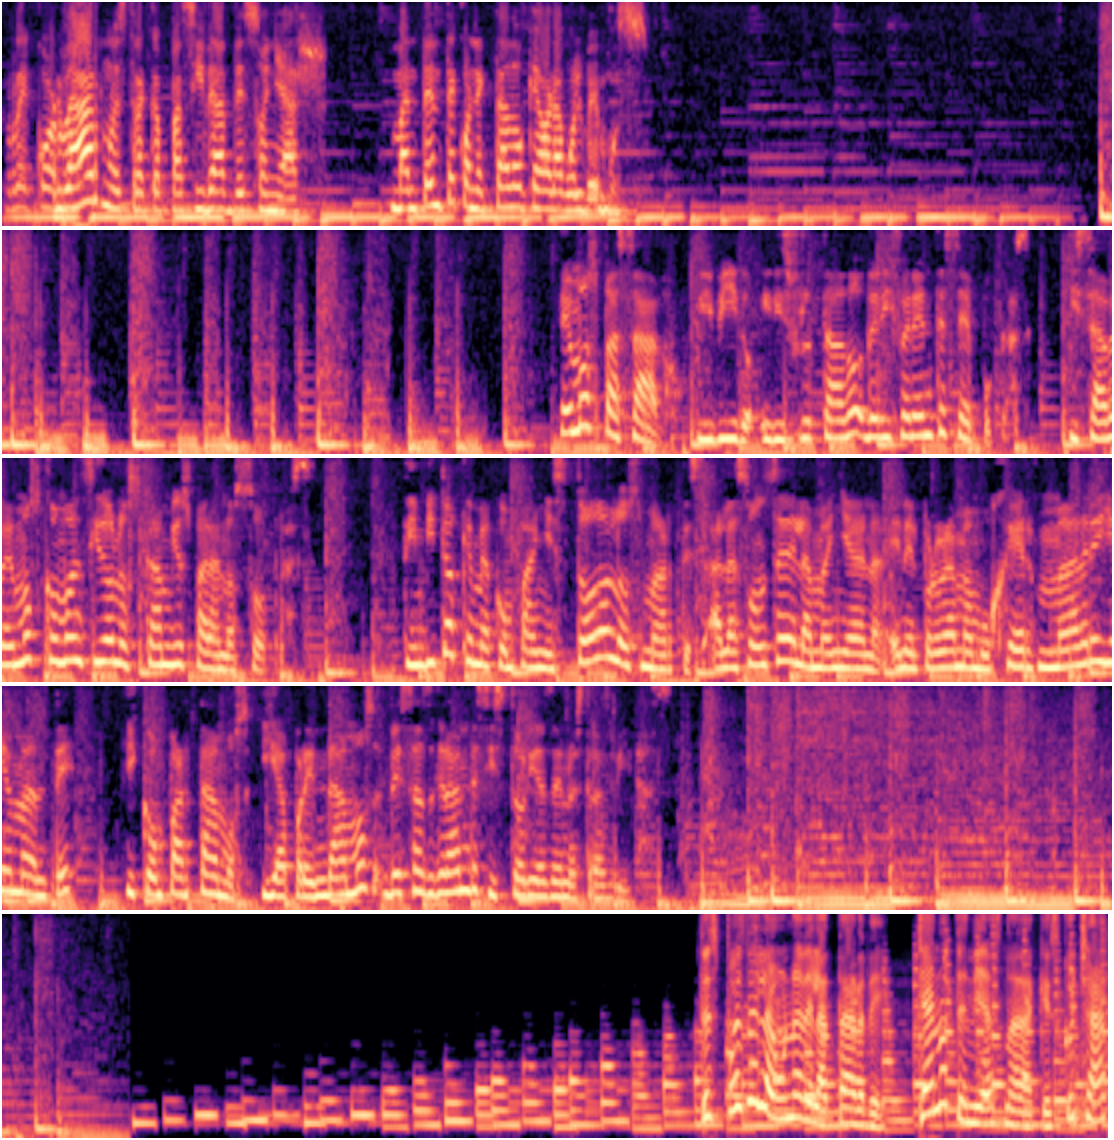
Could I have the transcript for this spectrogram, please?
recordar nuestra capacidad de soñar. Mantente conectado que ahora volvemos. Hemos pasado, vivido y disfrutado de diferentes épocas y sabemos cómo han sido los cambios para nosotras. Te invito a que me acompañes todos los martes a las 11 de la mañana en el programa Mujer, Madre y Amante y compartamos y aprendamos de esas grandes historias de nuestras vidas. Después de la una de la tarde, ¿ya no tenías nada que escuchar?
